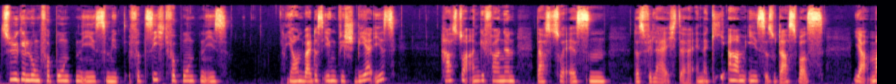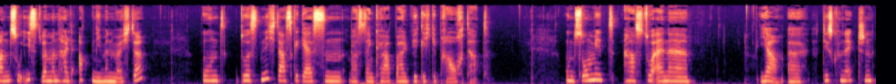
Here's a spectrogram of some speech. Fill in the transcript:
Zügelung verbunden ist, mit Verzicht verbunden ist. Ja, und weil das irgendwie schwer ist, hast du angefangen, das zu essen, das vielleicht äh, energiearm ist, also das, was ja, man so isst, wenn man halt abnehmen möchte. Und du hast nicht das gegessen, was dein Körper halt wirklich gebraucht hat. Und somit hast du eine ja, äh, Disconnection,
